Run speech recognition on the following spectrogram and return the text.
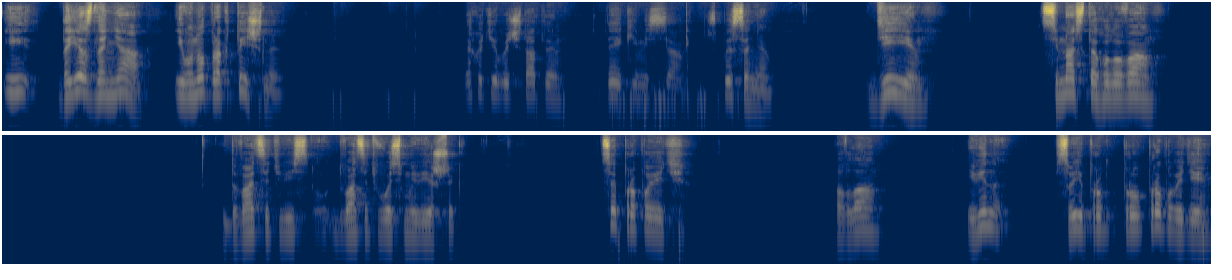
і дає знання, і воно практичне. Я хотів би читати деякі місця з Писання. Дії, 17 голова, 28, 28 віршик. Це проповідь Павла. І він в своїй проповіді,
